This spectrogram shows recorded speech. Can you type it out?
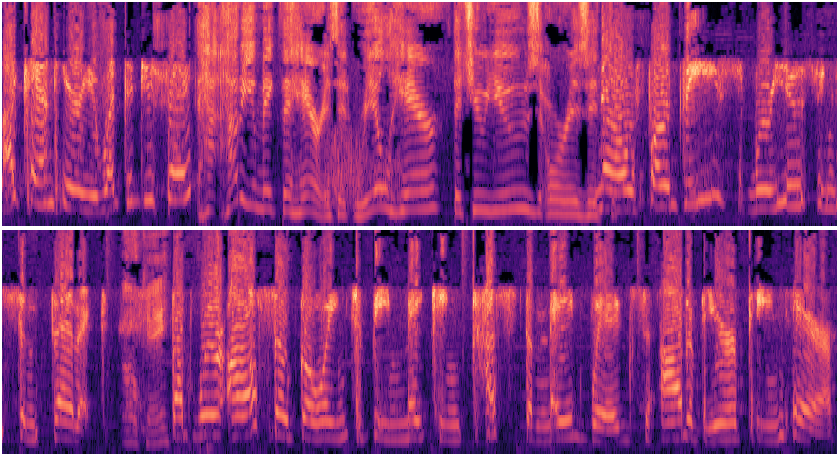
I can't hear you. What did you say? How, how do you make the hair? Is it real hair that you use, or is it? No, for these we're using synthetic. Okay. But we're also going to be making custom made wigs out of European hair.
